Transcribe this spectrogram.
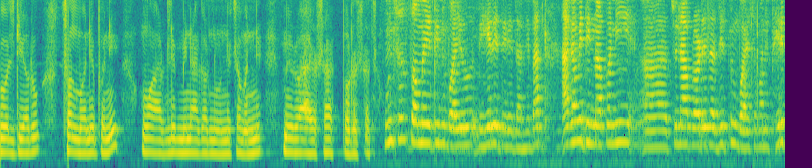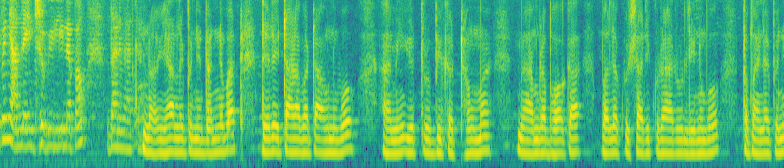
गल्तीहरू छन् भने पनि उहाँहरूले मिना गर्नुहुनेछ भन्ने मेरो आशा भरोसा छ। हुन्छ समय दिनुभयो। धेरै धेरै धन्यवाद। आगामी दिनमा पनि चुनाव लडेर जित्नु भएछ भने फेरि पनि हामीले इन्टरभ्यू लिन पाऊँ। धन्यवाद छ ल यहाँलाई पनि धन्यवाद। धेरै टाढाबाट आउनुभयो। हामी यत्रो विकट ठाउँमा हाम्रा भएका भलाकुसारी कुराहरू लिनुभयो। तपाईँलाई पनि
